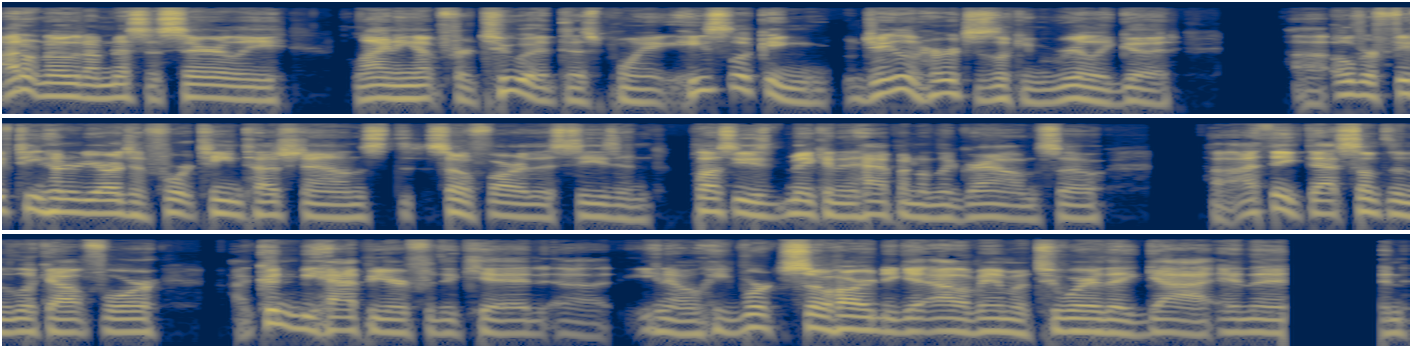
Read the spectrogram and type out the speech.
I don't know that I'm necessarily lining up for Tua at this point. He's looking, Jalen Hurts is looking really good. Uh, over 1,500 yards and 14 touchdowns th- so far this season. Plus, he's making it happen on the ground. So uh, I think that's something to look out for. I couldn't be happier for the kid. Uh, you know, he worked so hard to get Alabama to where they got. And then and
